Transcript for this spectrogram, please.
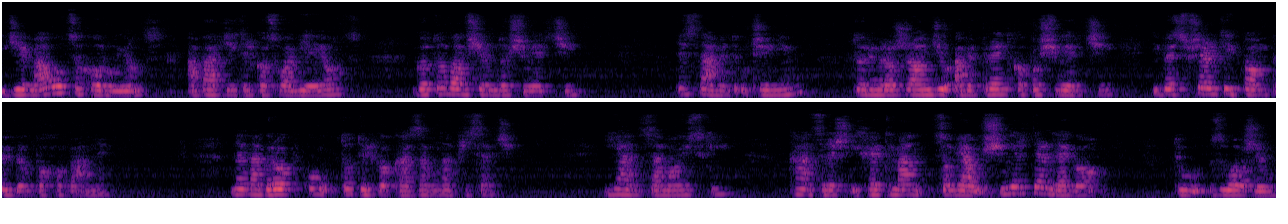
gdzie mało co chorując, a bardziej tylko słabiejąc, gotował się do śmierci. Testament uczynił, którym rozrządził, aby prędko po śmierci i bez wszelkiej pompy był pochowany. Na nagrobku to tylko kazał napisać Jan Zamojski, kanclerz i hetman, co miał śmiertelnego tu złożył.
